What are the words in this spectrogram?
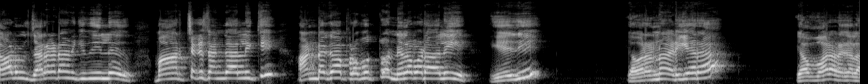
దాడులు జరగడానికి వీల్లేదు. మా అర్చక సంఘాలకి అండగా ప్రభుత్వం నిలబడాలి. ఏది? ఎవరన్నా అడిగారా? ఎవరు అడగల.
